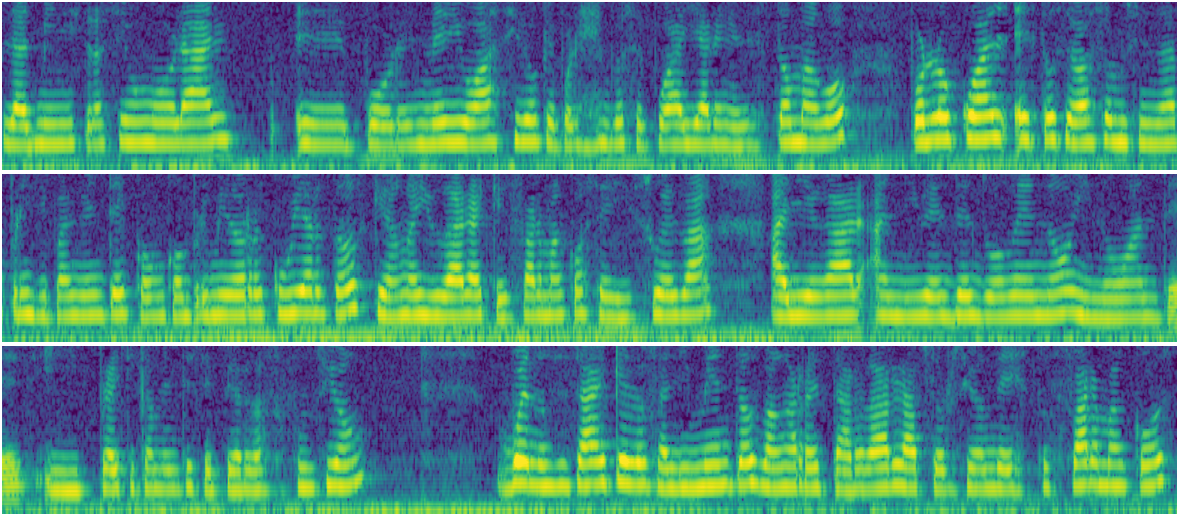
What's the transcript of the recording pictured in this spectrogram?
la administración oral eh, por el medio ácido que por ejemplo se puede hallar en el estómago por lo cual esto se va a solucionar principalmente con comprimidos recubiertos que van a ayudar a que el fármaco se disuelva al llegar al nivel del duodeno y no antes y prácticamente se pierda su función. Bueno, se sabe que los alimentos van a retardar la absorción de estos fármacos.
